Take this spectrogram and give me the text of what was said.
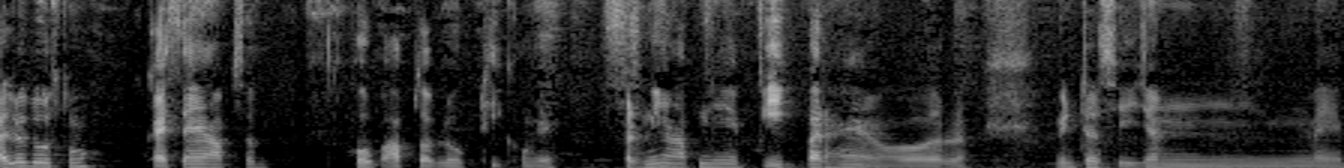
हेलो दोस्तों, कैसे हैं आप सब? होप आप सब लोग ठीक होंगे। पर्निया आपने पीक पर हैं और विंटर सीज़न में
